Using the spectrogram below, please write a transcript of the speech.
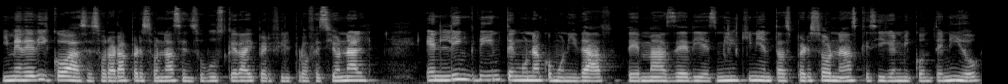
y me dedico a asesorar a personas en su búsqueda y perfil profesional. En LinkedIn tengo una comunidad de más de 10.500 personas que siguen mi contenido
